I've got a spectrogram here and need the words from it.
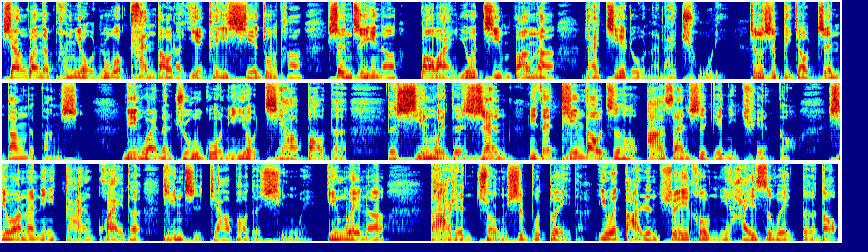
相关的朋友如果看到了，也可以协助他，甚至于呢报案，由警方呢来介入呢来处理，这个是比较正当的方式。另外呢，如果你有家暴的的行为的人，你在听到之后，阿善师给你劝告。希望呢，你赶快的停止家暴的行为，因为呢，打人总是不对的，因为打人最后你还是会得到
